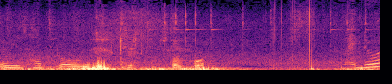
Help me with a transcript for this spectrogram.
I just have to go over there. Start before. Can I do it?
